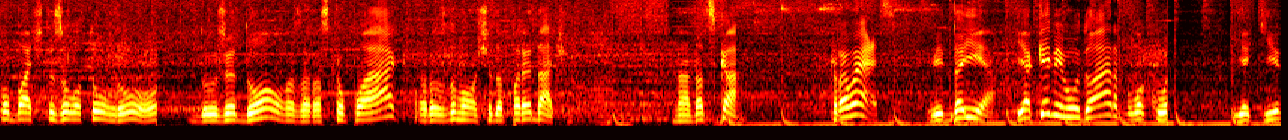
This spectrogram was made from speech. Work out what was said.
побачити золоту гру. Дуже довго зараз Копак роздумав щодо передачі на Дацка. Кравець віддає. Яким і удар блокує, які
